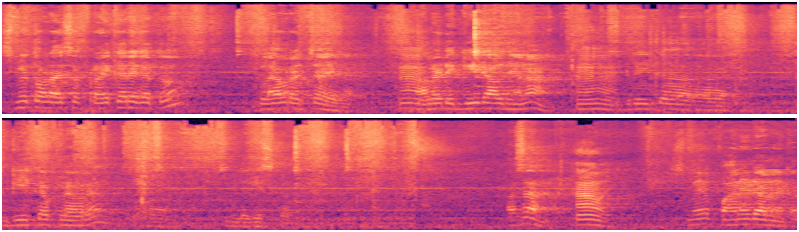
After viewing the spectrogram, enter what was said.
इसमें थोड़ा ऐसा फ्राई करेगा तो फ्लेवर अच्छा आएगा। ऑलरेडी घी डाल दिया ना? घी का घी का फ्लेवर है। इसका। अच्छा हाँ भाई। इसमें पानी डालने का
